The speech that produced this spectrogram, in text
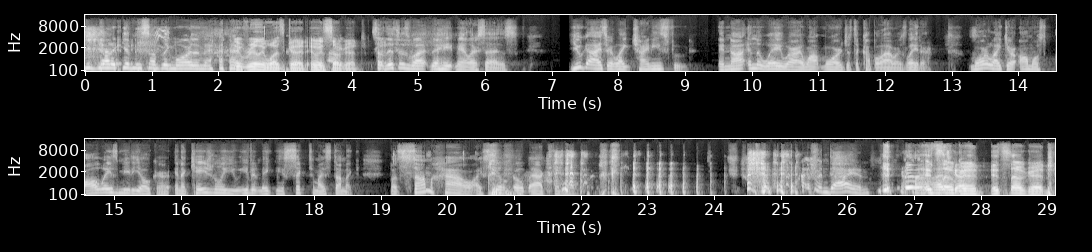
You've gotta give me something more than that. it really was good. It was so good. So this is what the hate mailer says. You guys are like Chinese food, and not in the way where I want more just a couple hours later. More like you're almost always mediocre, and occasionally you even make me sick to my stomach. But somehow I still go back for more. I've been dying. it's that's so good. good. It's so good.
